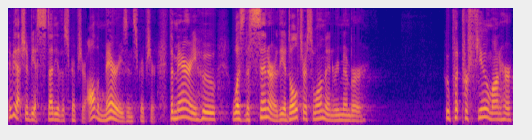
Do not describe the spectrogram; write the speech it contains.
Maybe that should be a study of the scripture. All the Marys in scripture. The Mary who was the sinner, the adulterous woman, remember, who put perfume on her,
